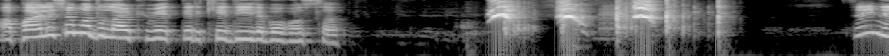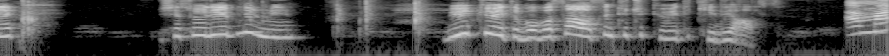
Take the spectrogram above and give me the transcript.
Aa, paylaşamadılar küvetleri kediyle babası. Zeynep, bir şey söyleyebilir miyim? Büyük küveti babası alsın, küçük küveti kedi alsın. Ama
